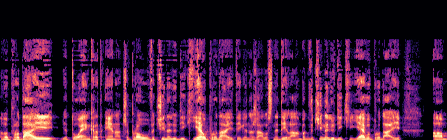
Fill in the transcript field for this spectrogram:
V prodaji je to enkrat ena, čeprav večina ljudi, ki je v prodaji, tega nažalost ne dela. Ampak večina ljudi, ki je v prodaji, um,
